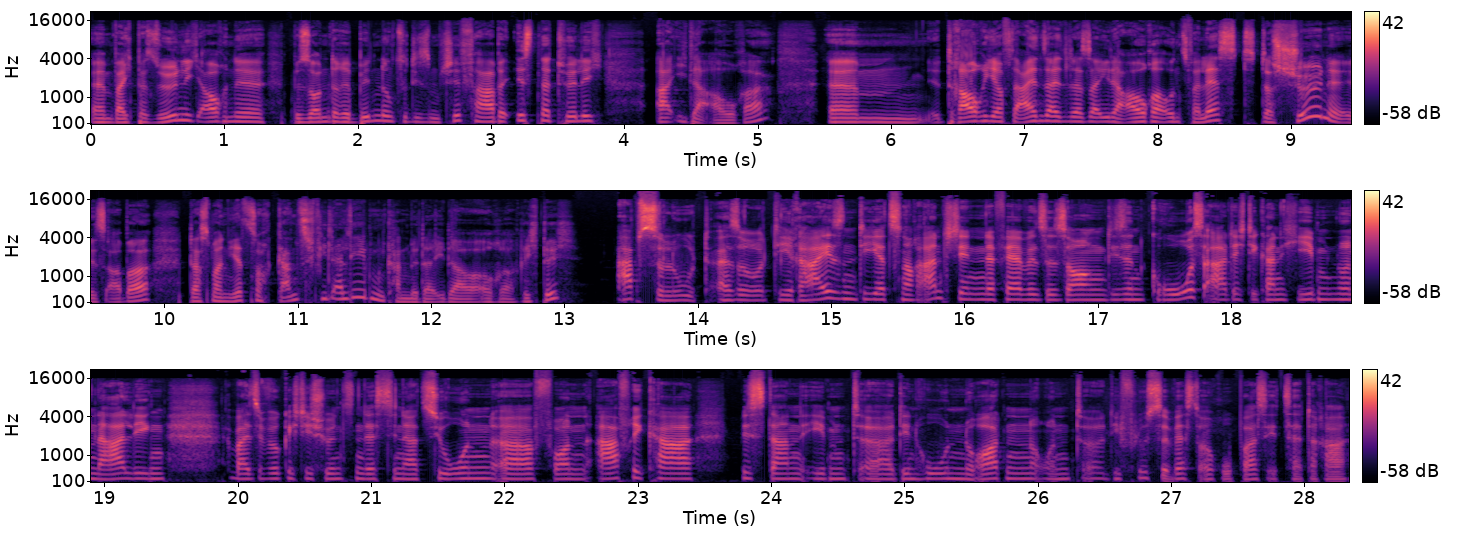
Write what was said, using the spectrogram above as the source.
äh, weil ich persönlich auch eine besondere Bindung zu diesem Schiff habe, ist natürlich Aida Aura. Ähm, traurig auf der einen Seite, dass Aida Aura uns verlässt. Das Schöne ist aber, dass man jetzt noch ganz viel erleben kann mit Aida Aura, richtig? Absolut. Also die Reisen, die jetzt noch anstehen in der Fairville-Saison, die sind großartig. Die kann ich jedem nur nahelegen, weil sie wirklich die schönsten Destinationen äh, von Afrika bis dann eben äh, den hohen Norden und äh, die Flüsse Westeuropas etc.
